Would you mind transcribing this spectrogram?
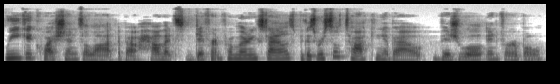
we get questions a lot about how that's different from learning styles because we're still talking about visual and verbal,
